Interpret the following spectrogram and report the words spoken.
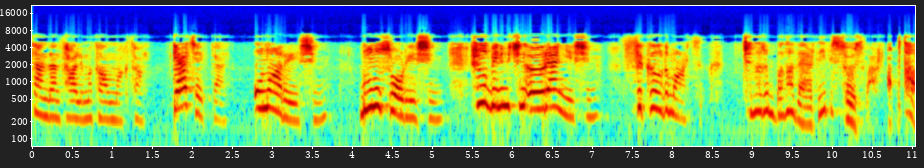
senden talimat almaktan. Gerçekten. Onu ara Yeşim. Bunu sor Yeşim. Şunu benim için öğren Yeşim. Sıkıldım artık. Çınar'ın bana verdiği bir söz var. Aptal.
